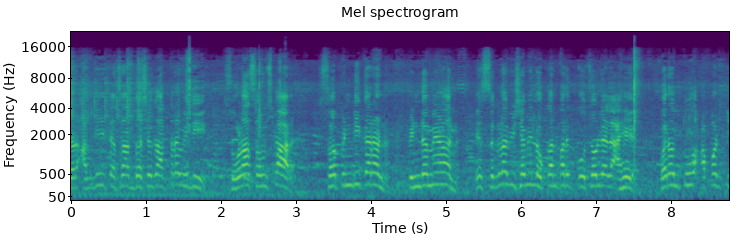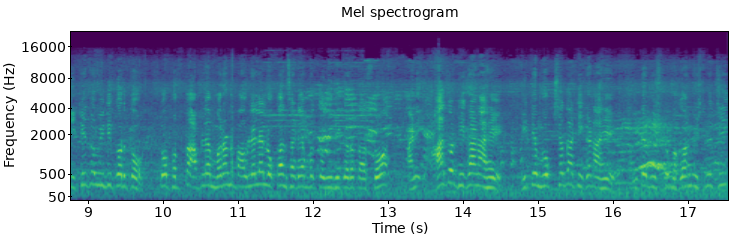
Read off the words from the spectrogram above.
तर अगदी त्याचा दशगात्र विधी सोळा संस्कार सपिंडीकरण पिंडमेळन हे सगळं विषय मी लोकांपर्यंत पोहोचवलेले आहेत परंतु आपण तिथे जो विधी करतो तो फक्त आपल्या मरण पावलेल्या लोकांसाठी आपण तो विधी करत असतो. आणि हा जो ठिकाण आहे इथे मोक्षदा ठिकाण आहे. इथे विष्णू भगवान विष्णूची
